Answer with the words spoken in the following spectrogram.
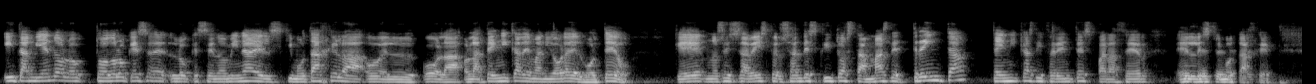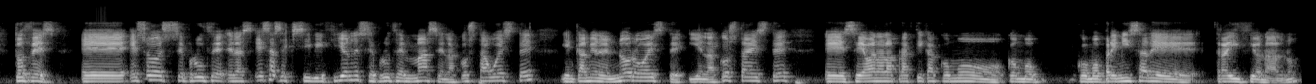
y también todo lo que es eh, lo que se denomina el esquimotaje o, la, técnica de maniobra del volteo, que no sé si sabéis, pero se han descrito hasta más de 30 técnicas diferentes para hacer el esquimotaje. Entonces, eh, eso se produce, esas exhibiciones se producen más en la costa oeste y en cambio en el noroeste y en la costa este eh, se llevan a la práctica como, como como premisa de tradicional, ¿no?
